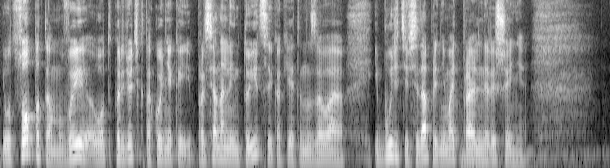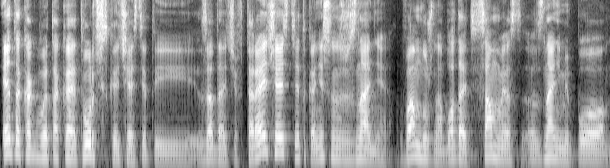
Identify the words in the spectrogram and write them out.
И вот с опытом вы вот придете к такой некой профессиональной интуиции, как я это называю, и будете всегда принимать правильные решения. Это как бы такая творческая часть этой задачи. Вторая часть это, конечно же, знания. Вам нужно обладать самыми знаниями по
